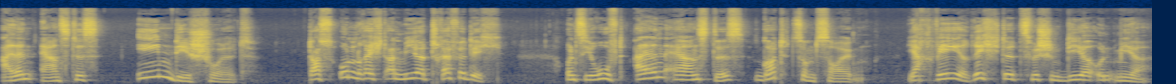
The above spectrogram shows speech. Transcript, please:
allen Ernstes ihm die Schuld. Das Unrecht an mir treffe dich. Und sie ruft allen Ernstes Gott zum Zeugen. Yahweh richte zwischen dir und mir.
